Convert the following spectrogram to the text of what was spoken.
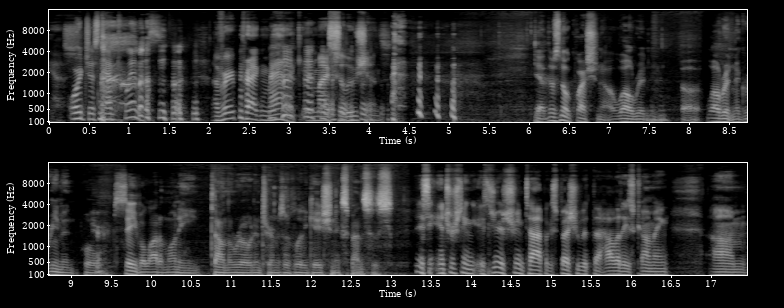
Yes. Or just have twins. I'm very pragmatic in my solutions. Yeah, there's no question. A well-written, uh, well-written agreement will save a lot of money down the road in terms of litigation expenses. It's an interesting. It's an interesting topic, especially with the holidays coming. Um,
